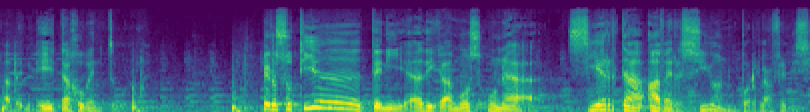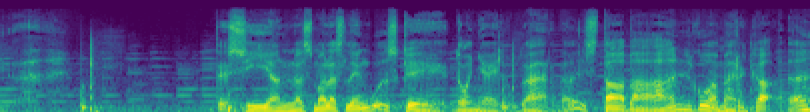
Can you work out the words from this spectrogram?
La bendita juventud. Pero su tía tenía, digamos, una cierta aversión por la felicidad. Decían las malas lenguas que doña Elugarda estaba algo amargada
